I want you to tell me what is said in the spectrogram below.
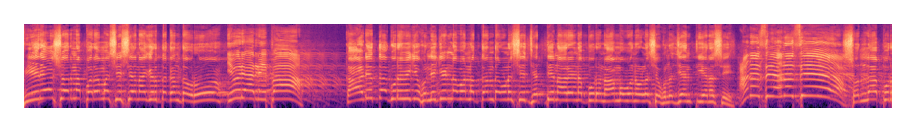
ಬೀರೇಶ್ವರನ ಪರಮ ಶಿಷ್ಯನಾಗಿರ್ತಕ್ಕಂಥವ್ರು ಇವ್ರು ಯಾರೀಪ ಕಾಡಿದ್ದ ಗುರುವಿಗೆ ಹುಲಿಗಿಣ್ಣವನ್ನು ತಂದ ಉಣಿಸಿ ಜತ್ತಿ ನಾರಾಯಣಪುರ ನಾಮವನ್ನು ಉಳಿಸಿ ಹುಲಜಯಂತಿ ಅನಸಿ ಅನಸಿ ಸೊಲ್ಲಾಪುರ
